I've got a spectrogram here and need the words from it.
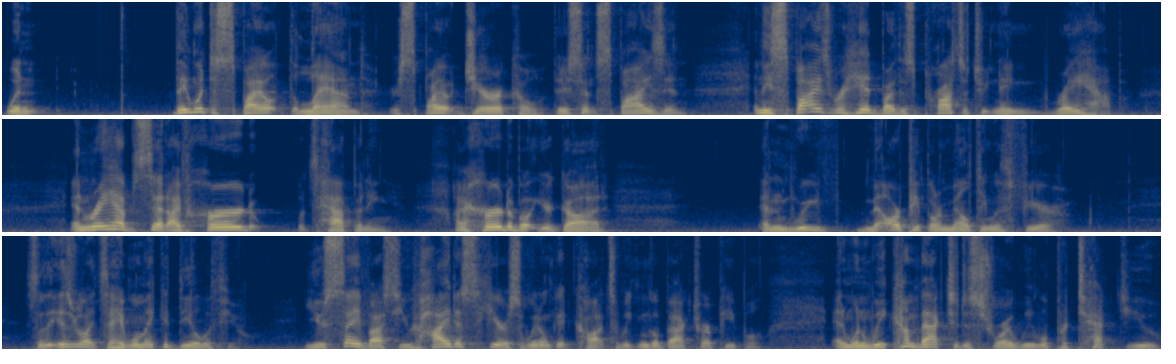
when they went to spy out the land or spy out Jericho, they sent spies in. And these spies were hid by this prostitute named Rahab. And Rahab said, I've heard what's happening. I heard about your God, and we've, our people are melting with fear. So the Israelites say, Hey, we'll make a deal with you. You save us, you hide us here so we don't get caught, so we can go back to our people. And when we come back to destroy, we will protect you.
